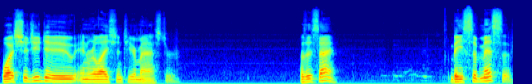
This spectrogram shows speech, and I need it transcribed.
what should you do in relation to your master? What does it say? Be submissive.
